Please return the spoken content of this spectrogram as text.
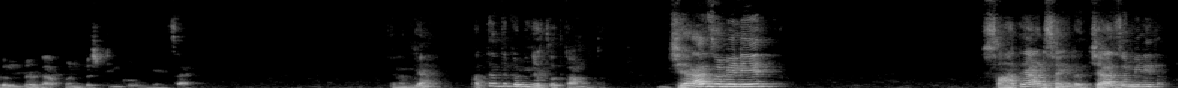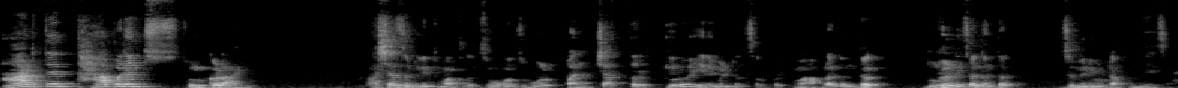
गंधक आपण डस्टिंग करून घ्यायचा आहे. घ्या अत्यंत कमी खर्चात काम होतं. ज्या जमिनीत सहा ते आठ सांगितलं ज्या जमिनीत आठ ते दहा पर्यंत चुनकड आहे अशा जमिनीत मात्र जवळजवळ पंच्याहत्तर किलो एलिमेंटल सल्फर किंवा आपला गंधक धुळणीचा गंधक जमिनीवर टाकून द्यायचा आहे.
